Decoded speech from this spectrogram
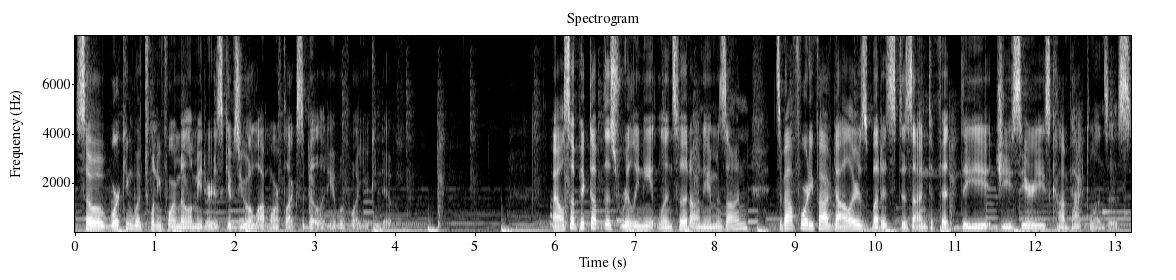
So working with 24mm gives you a lot more flexibility with what you can do. I also picked up this really neat lens hood on Amazon. It's about $45, but it's designed to fit the G series compact lenses.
